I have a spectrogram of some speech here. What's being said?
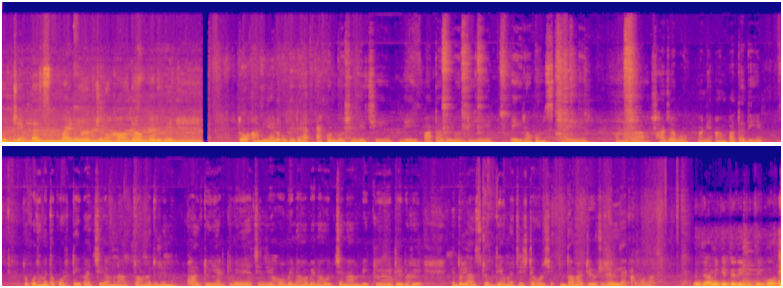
হচ্ছে প্লাস বাইরের লোকজনও খাওয়া দাওয়া করবে। তো আমি আর অভিদা এখন বসে গেছি এই পাতাগুলো দিয়ে, এই রকম স্টাইলের আমরা সাজাবো মানে আম পাতা দিয়ে। তো প্রথমে তো করতেই পারছিলাম না তো আমরা দুজন ফালতু ইয়ার্কি মেরে যাচ্ছি যে হবে না হবে না হচ্ছে না বিক্রিয়ে টেরিয়ে কিন্তু লাস্ট অবধি আমরা চেষ্টা করেছি কিন্তু আমরা টিউটোরিয়াল দেখাবো না। এই যে আমি কেটে দিয়েছি তুই কর।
